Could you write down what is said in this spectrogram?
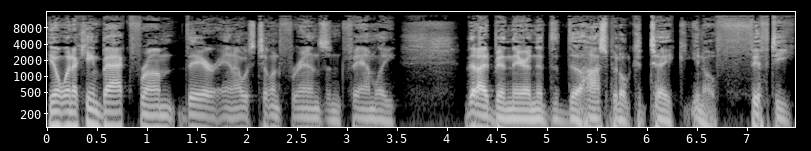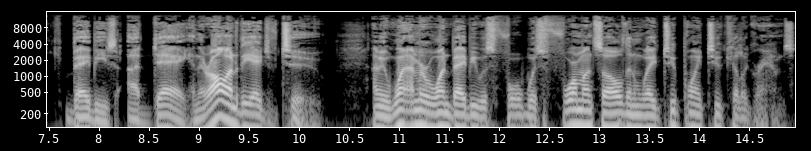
You know, when I came back from there and I was telling friends and family that I'd been there and that the, the hospital could take, you know, 50 babies a day, and they're all under the age of two. I mean, one, I remember one baby was four, was four months old and weighed 2.2 kilograms.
